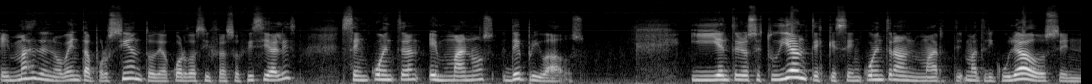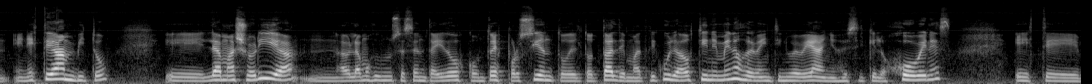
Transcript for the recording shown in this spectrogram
en más del 90%, de acuerdo a cifras oficiales, se encuentran en manos de privados. Y entre los estudiantes que se encuentran matriculados en, en este ámbito, eh, la mayoría, mm, hablamos de un 62,3% del total de matriculados, tiene menos de 29 años, es decir, que los jóvenes este,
